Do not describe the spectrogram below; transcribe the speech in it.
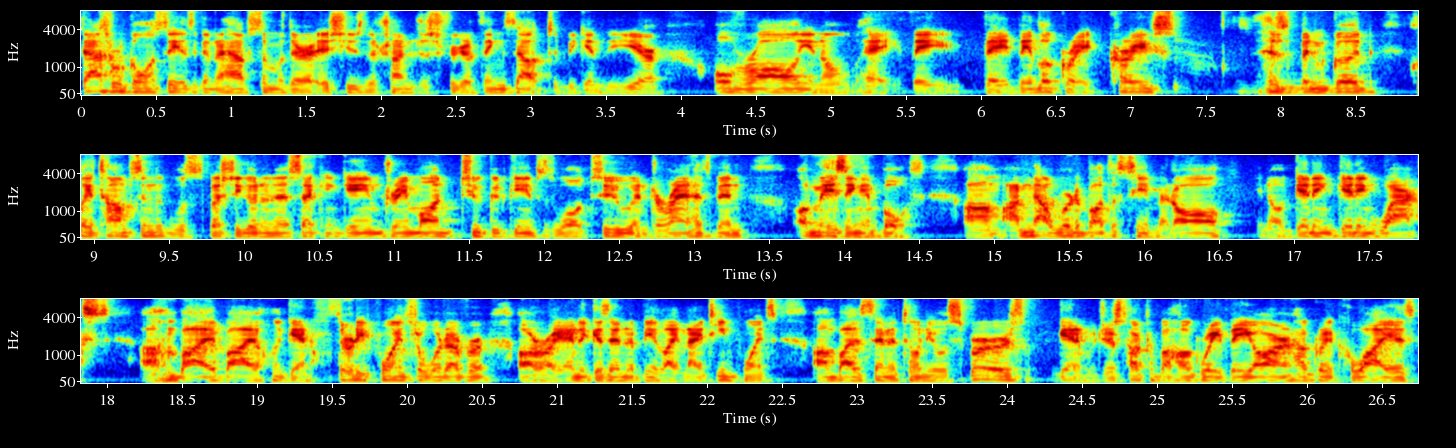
that's where Golden State is going to have some of their issues. They're trying to just figure things out to begin the year overall, you know, hey, they they they look great. Curry's has been good. Klay Thompson was especially good in that second game. Draymond, two good games as well too, and Durant has been amazing in both. Um, I'm not worried about this team at all. You know, getting getting waxed um, by by again 30 points or whatever. All right, and it gets ended up being like 19 points um, by the San Antonio Spurs. Again, we just talked about how great they are and how great Kawhi is.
